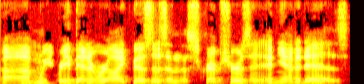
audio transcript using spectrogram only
Um, mm-hmm. We read that and we're like, "This is in the Scriptures," and, and yet it is.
